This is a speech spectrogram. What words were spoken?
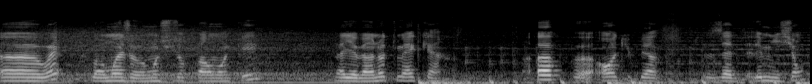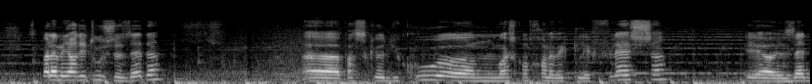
Euh, ouais. Bon, moi je, moi, je suis sûr de pas en manquer. Là, il y avait un autre mec. Hop, on récupère Z, les munitions. C'est pas la meilleure des touches Z. Euh, parce que du coup, euh, moi je contrôle avec les flèches. Et euh, Z,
